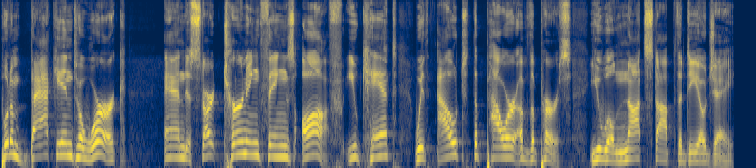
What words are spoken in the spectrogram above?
put them back into work and start turning things off. You can't, without the power of the purse, you will not stop the DOJ.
